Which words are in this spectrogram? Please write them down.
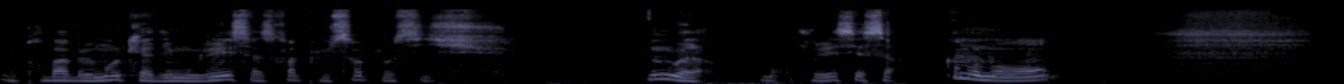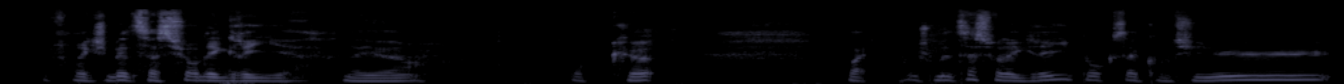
Et probablement qu'à démouler, ça sera plus simple aussi. Donc voilà, bon, je vais laisser ça un moment. Il faudrait que je mette ça sur des grilles d'ailleurs. Pour que. Ouais, je mette ça sur des grilles pour que ça continue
